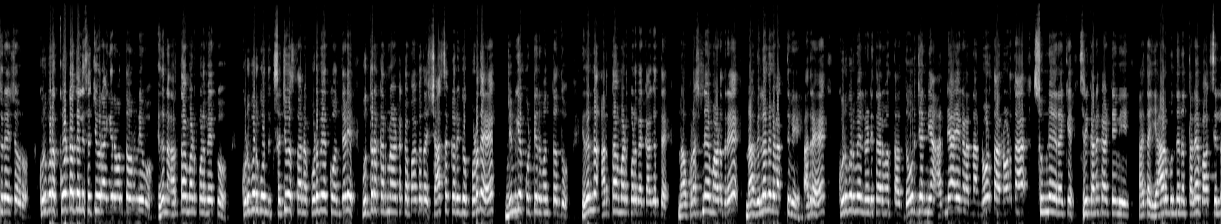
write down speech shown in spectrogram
ಸುರೇಶ್ ಅವರು ಕುರುಬರ ಕೋಟಾದಲ್ಲಿ ಸಚಿವರಾಗಿರುವಂತವ್ರು ನೀವು, ಇದನ್ನ ಅರ್ಥ ಮಾಡ್ಕೊಳ್ಬೇಕು. ಕುರುಬರಿಗೊಂದು ಸಚಿವ ಸ್ಥಾನ ಕೊಡಬೇಕು ಅಂತೇಳಿ ಉತ್ತರ ಕರ್ನಾಟಕ ಭಾಗದ ಶಾಸಕರಿಗೂ ಕೊಡದೆ ನಿಮ್ಗೆ ಕೊಟ್ಟಿರುವಂತದ್ದು ಇದನ್ನ ಅರ್ಥ ಮಾಡ್ಕೊಳ್ಬೇಕಾಗತ್ತೆ. ನಾವು ಪ್ರಶ್ನೆ ಮಾಡಿದ್ರೆ ನಾವು ವಿಲನ್ಗಳಾಗ್ತಿವಿ. ಆದ್ರೆ ಕುರುಬರ ಮೇಲೆ ನಡೀತಾ ಇರುವಂತ ದೌರ್ಜನ್ಯ, ಅನ್ಯಾಯಗಳನ್ನ ನೋಡ್ತಾ ನೋಡ್ತಾ ಸುಮ್ನೆ ಇರಕ್ಕೆ ಶ್ರೀ ಕನಕ ಟಿವಿ ಆಯ್ತಾ, ಯಾರ ಮುಂದೆನೂ ತಲೆ ಬಾಗ್ಸಿಲ್ಲ,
